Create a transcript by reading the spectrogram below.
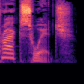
track switch.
